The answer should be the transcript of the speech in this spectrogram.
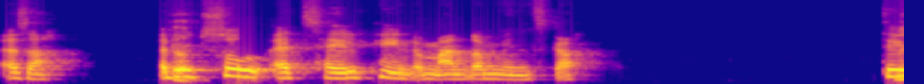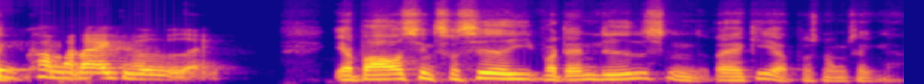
altså, er du ja. ikke sød at tale pænt om andre mennesker? Det Men, kommer der ikke noget ud af. Jeg er bare også interesseret i, hvordan ledelsen reagerer på sådan nogle ting her.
